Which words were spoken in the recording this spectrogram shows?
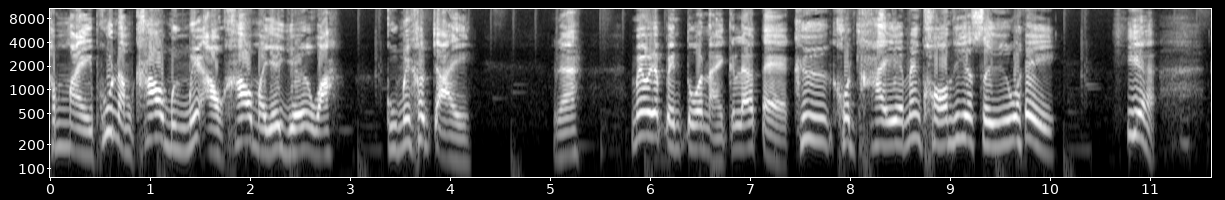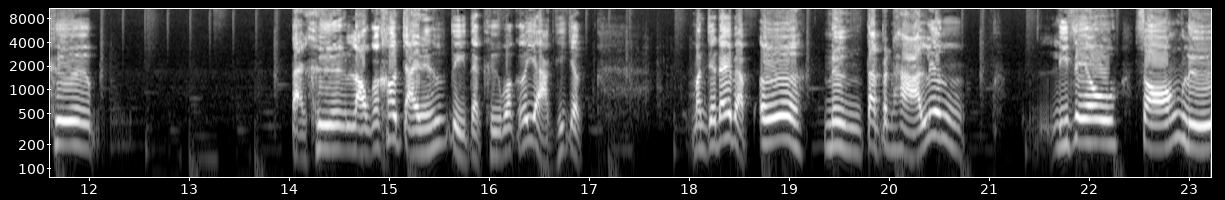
ทำไมผู้นำเข้ามึงไม่เอาเข้ามาเยอะ ๆ วะ กูไม่เข้าใจนะไม่ว่าจะเป็นตัวไหนก็แล้วแต่ คือคนไทยแม่งพร้อมที่จะซื้อเว้ยเฮียคือ แต่คือเราก็เข้าใจในทุกติแต่คือว่าก็อยากที่จะ มันจะได้แบบเออหนึ่งตัดปัญหาเรื่องรีเซลสองหรือ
